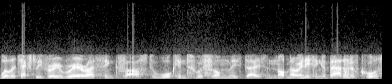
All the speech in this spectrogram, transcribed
well, it's actually very rare, I think, for us to walk into a film these days and not know anything about it, of course.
